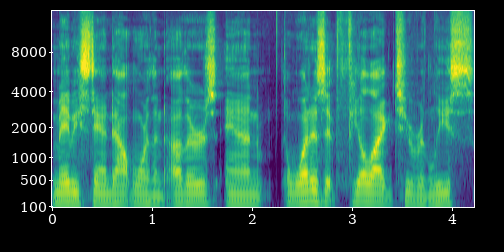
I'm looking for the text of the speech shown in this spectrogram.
maybe stand out more than others and what does it feel like to release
